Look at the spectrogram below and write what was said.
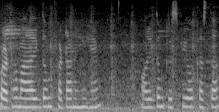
पराठा हमारा एकदम फटा नहीं है और एकदम क्रिस्पी और खस्ता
